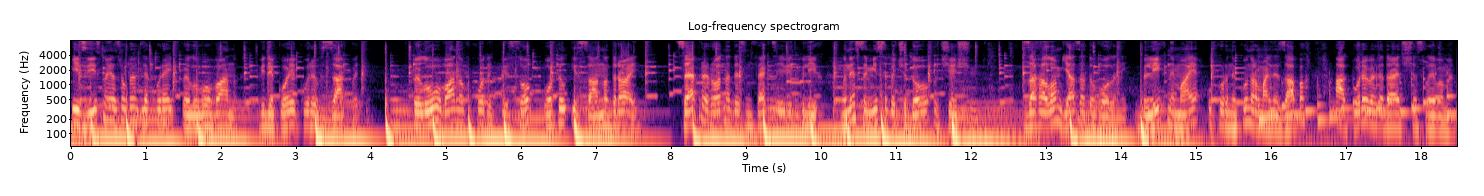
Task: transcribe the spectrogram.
І звісно, я зробив для курей пилову ванну, від якої кури в захваті. В пилову ванну входить пісок, попіл і санодрай. Це природна дезінфекція від бліг. Вони самі себе чудово очищують. Загалом я задоволений. Бліг немає, у курнику нормальний запах, а кури виглядають щасливими.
